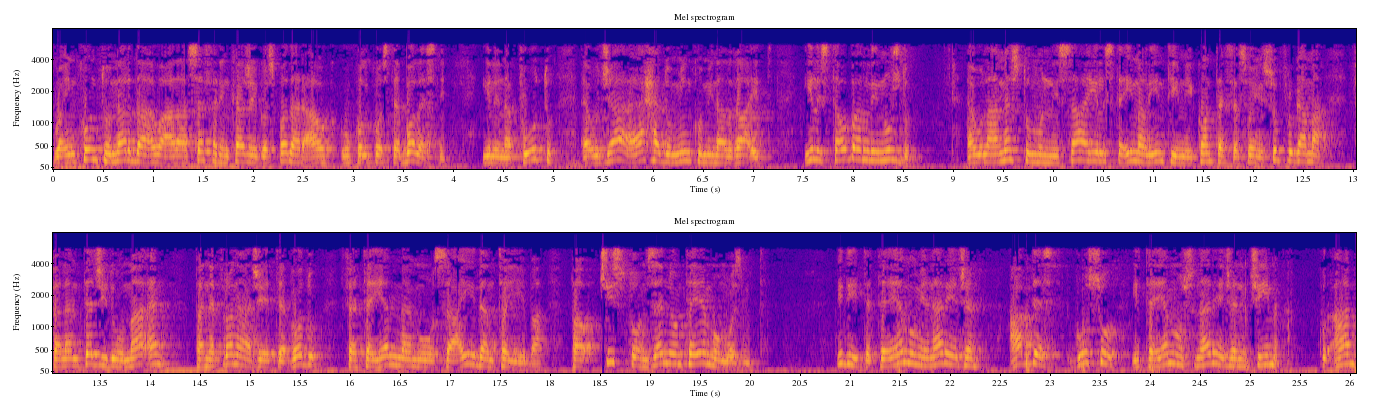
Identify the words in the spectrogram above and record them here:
Wa in kuntu merda ala seferin kaže gospodar, a ukoliko ste bolesni ili na putu, eu jaa ahadu minkum min al ili ste obavili nuždu, eu lamestumu nisa ili ste imali intimni kontakt sa svojim suprugama, falam tajidu ma'an, pa ne pronađete vodu, fatayammamu sa'idan tayyiba, pa čistom zemljom tejemom uzmite. Vidite, tejemom je naređen abdest, gusul i tejemom su naređeni čime? Kur'an.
